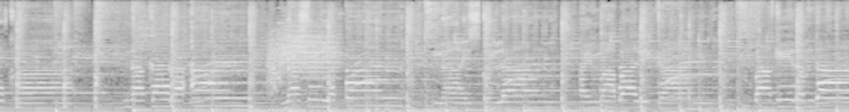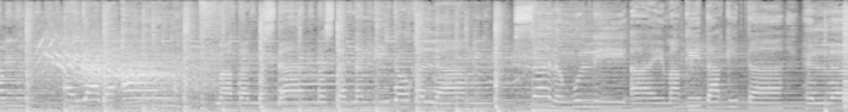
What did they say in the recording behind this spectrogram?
mukha. Nakaraan, nasulyapan Nais ko lang ay mabalikan. Pakiramdam ay gagaan Mapagmasdan basta't nandito ka lang. Sana muli ay makita kita. Hello,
